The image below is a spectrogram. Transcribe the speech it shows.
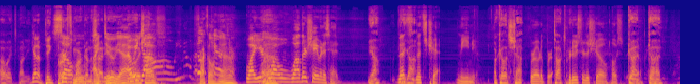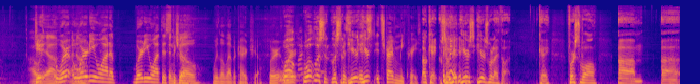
oh, it's gone. You got a big So- birthmark on the side. I do. your head. Yeah. I Are we always done? have Oh, you know Bill's freckle. Yeah. While you're Yeah. while while they're shaving his head, Yeah. What let's got? let's chat. Me and you, Okay, let's chat. bro to bro. Talk to me. Producer of the show, host. Of the Go show. ahead. Go ahead. Oh Do- yeah. Where where do you want to where do you want this Been to chilly. go with a Le Batard show? Where, Well, where, well, listen, listen. Here, it's, here, it's driving me crazy. Okay, so here, here's here's what I thought. Okay, first of all, um, uh,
